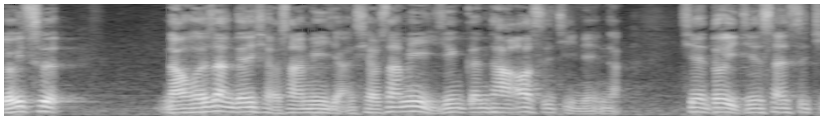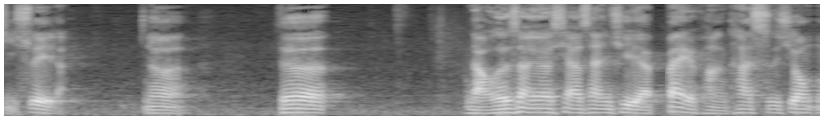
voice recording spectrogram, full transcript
有一次，老和尚跟小沙弥讲，小沙弥已经跟他二十几年了，现在都已经三十几岁了，啊，这老和尚要下山去啊，拜访他师兄，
